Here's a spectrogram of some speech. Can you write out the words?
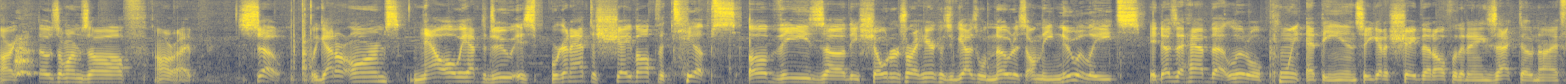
All right, get those arms off. All right. So, we got our arms. Now all we have to do is we're going to have to shave off the tips of these uh, these shoulders right here because you guys will notice on the new Elites, it doesn't have that little point at the end, so you got to shave that off with an X-Acto knife.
